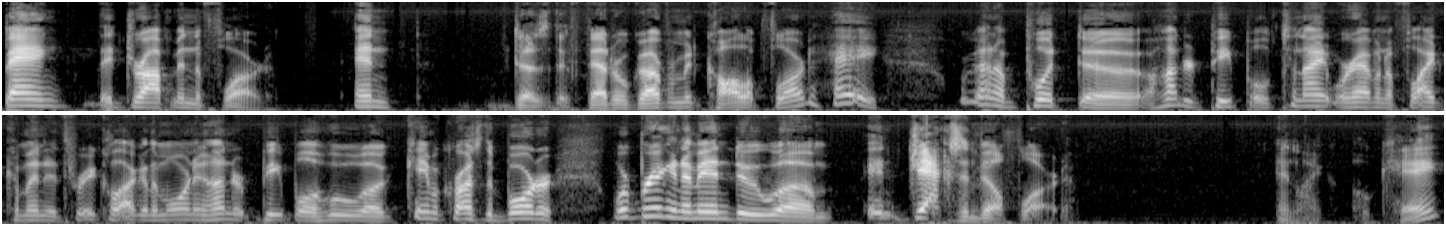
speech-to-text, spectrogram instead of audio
Bang, they drop them into Florida. And does the federal government call up Florida? Hey, we're going to put uh, 100 people tonight. We're having a flight come in at 3 o'clock in the morning. 100 people who uh, came across the border. We're bringing them into um, in Jacksonville, Florida. And like, okay,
